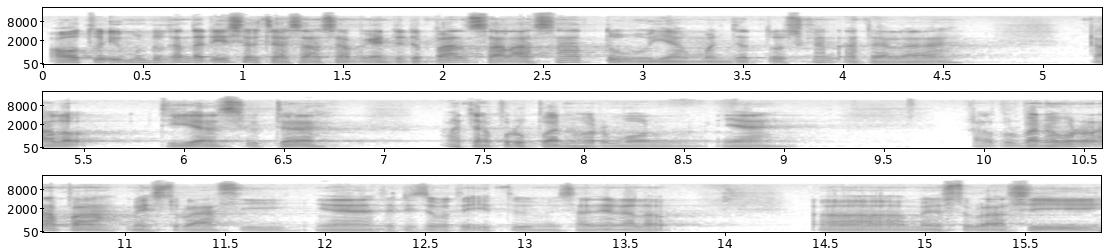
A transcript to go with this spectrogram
autoimun itu kan tadi sudah saya sampaikan di depan salah satu yang mencetuskan adalah kalau dia sudah ada perubahan hormon ya. Kalau perubahan hormon apa? Menstruasi ya. Jadi seperti itu. Misalnya kalau uh, menstruasi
